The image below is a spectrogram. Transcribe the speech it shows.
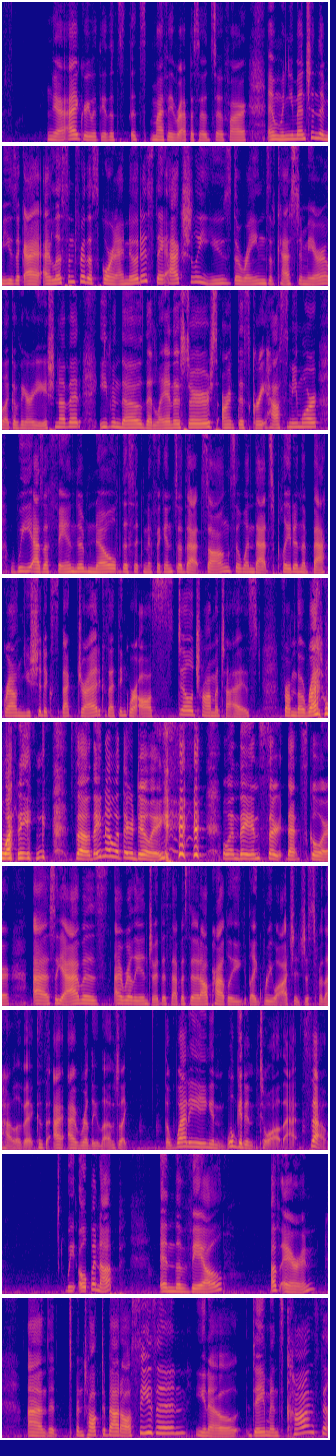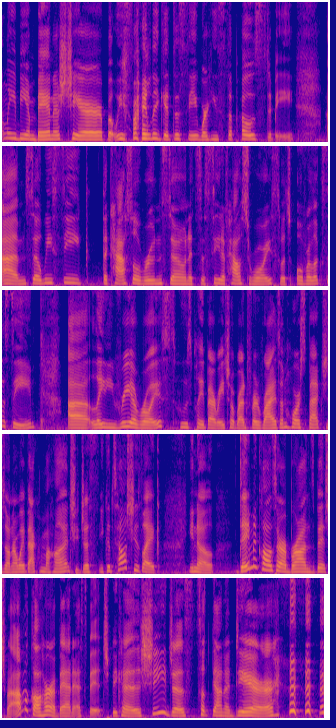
Yeah, I agree with you. That's it's my favorite episode so far. And when you mentioned the music, I, I listened for the score and I noticed they actually used the rains of Castamere, like a variation of it. Even though the Lannisters aren't this great house anymore, we as a fandom know the significance of that song. So when that's played in the background, you should expect dread because I think we're all still traumatized from the Red Wedding. so they know what they're doing when they insert that score. Uh, so yeah, I was I really enjoyed this episode. I'll probably like rewatch it just for the hell of it because I I really loved like the wedding and we'll get into all that. So we open up in the Vale of Arryn. Um, it's been talked about all season. You know, Daemon's constantly being banished here, but we finally get to see where he's supposed to be. Um, so we see the castle runestone. It's the seat of House Royce, which overlooks the sea. Uh, Lady Rhea Royce, who's played by Rachel Redford, rides on horseback. She's on her way back from a hunt. She just, you could tell she's like, you know, Daemon calls her a bronze bitch, but I'm gonna call her a badass bitch because she just took down a deer.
